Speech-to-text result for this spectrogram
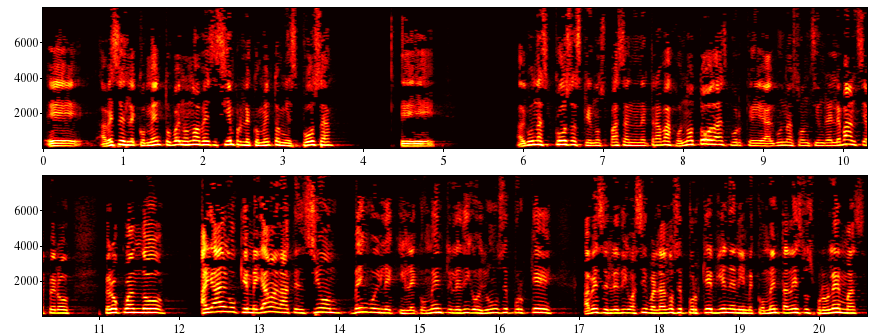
eh, a veces le comento, bueno, no a veces, siempre le comento a mi esposa, eh, algunas cosas que nos pasan en el trabajo, no todas porque algunas son sin relevancia, pero, pero cuando hay algo que me llama la atención, vengo y le, y le comento y le digo, yo no sé por qué, a veces le digo así, ¿verdad? No sé por qué vienen y me comentan estos problemas.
